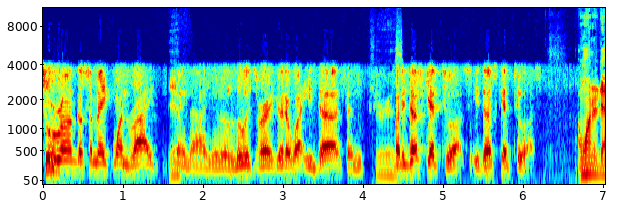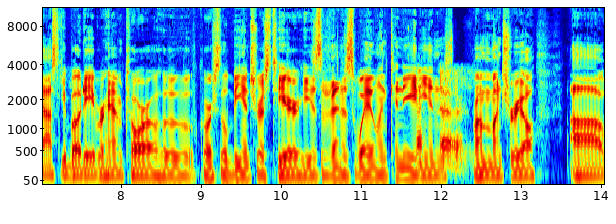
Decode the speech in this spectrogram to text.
two run doesn't make one right, yep. and uh, you know, Luis is very good at what he does, and sure but he does get to us. He does get to us. I wanted to ask you about Abraham Toro, who, of course, there'll be interest here. He is a Venezuelan Canadian from Montreal. Uh,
